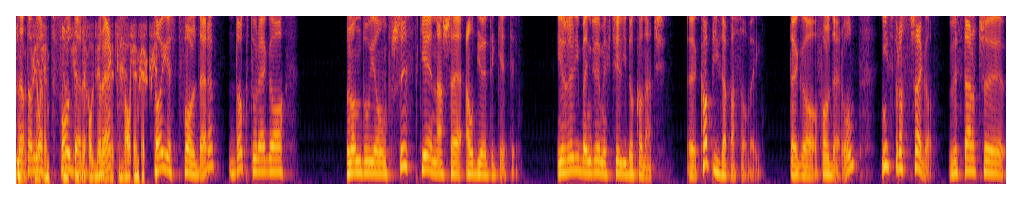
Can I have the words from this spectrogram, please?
Natomiast folder rec to jest folder, do którego lądują wszystkie nasze audioetykiety. Jeżeli będziemy chcieli dokonać y, kopii zapasowej tego folderu, nic prostszego. Wystarczy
